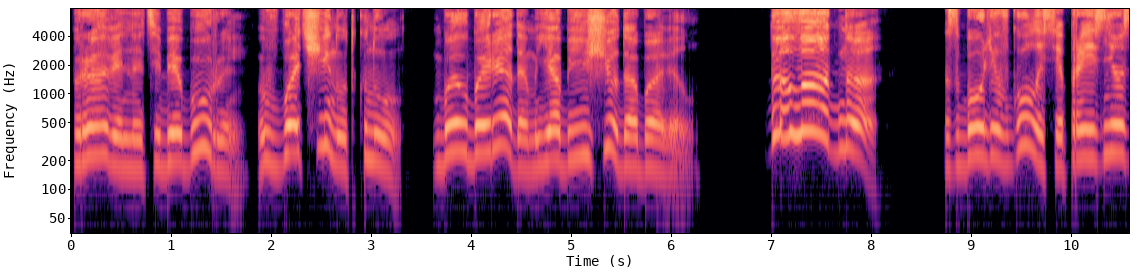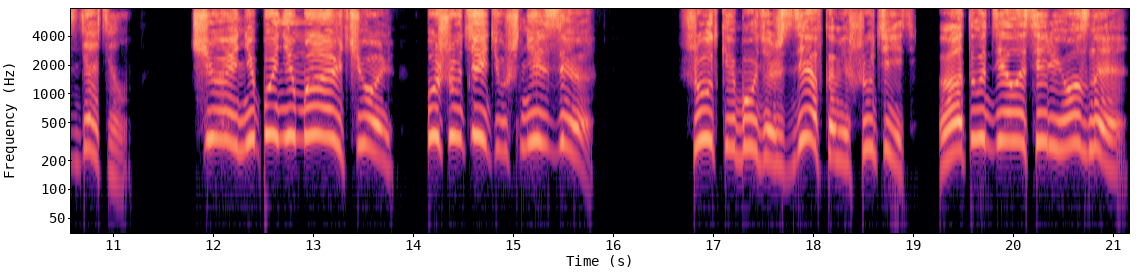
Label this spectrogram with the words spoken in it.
Правильно тебе, бурый, в бочину ткнул. Был бы рядом, я бы еще добавил». «Да ладно!» — с болью в голосе произнес дятел. «Чай, не понимаю, чоль! Пошутить уж нельзя!» Шутки будешь с девками шутить, а тут дело серьезное.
